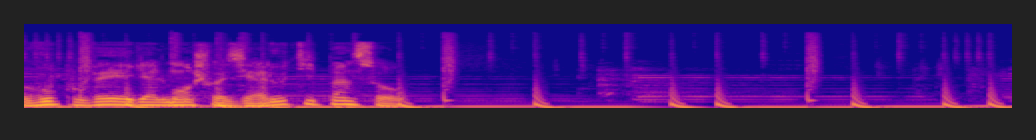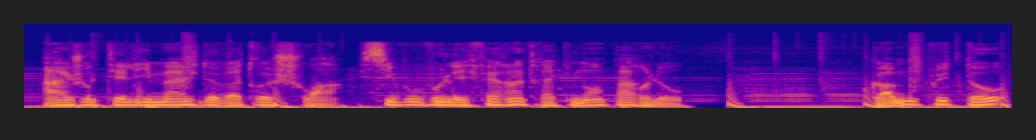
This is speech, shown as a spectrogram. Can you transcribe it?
Vous pouvez également choisir l'outil pinceau. Ajoutez l'image de votre choix si vous voulez faire un traitement par l'eau. Comme plus tôt,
